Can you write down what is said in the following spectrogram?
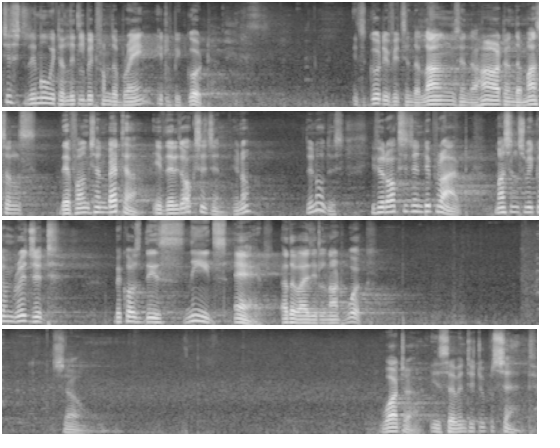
Just remove it a little bit from the brain, it'll be good. It's good if it's in the lungs, in the heart and the muscles, they function better if there is oxygen, you know? You know this? If you're oxygen deprived, muscles become rigid, because this needs air, otherwise it'll not work. So, water is seventy-two percent.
